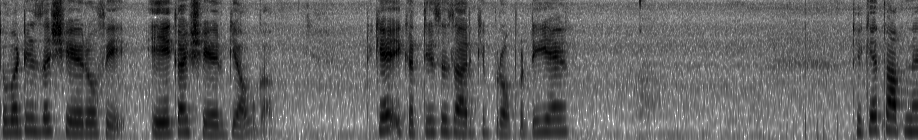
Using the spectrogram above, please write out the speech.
तो what is the share of A A का शेयर क्या होगा? ठीक है? इकतीस हज़ार की प्रॉपर्टी है ठीक है तो आपने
